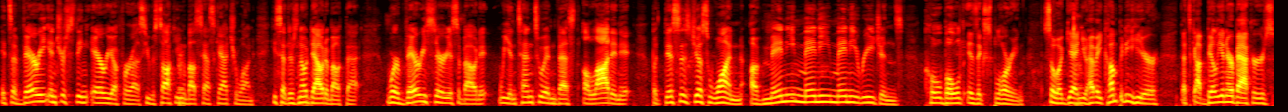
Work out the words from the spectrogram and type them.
it's a very interesting area for us. He was talking about Saskatchewan. He said there's no doubt about that. We're very serious about it. We intend to invest a lot in it, but this is just one of many, many, many regions KoBold is exploring. So again, you have a company here that's got billionaire backers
